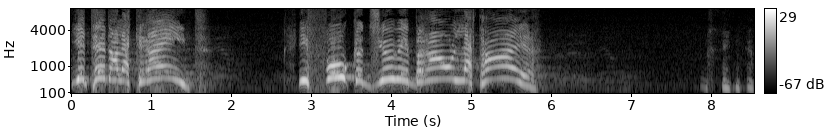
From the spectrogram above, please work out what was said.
il était dans la crainte. Il faut que Dieu ébranle la terre.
